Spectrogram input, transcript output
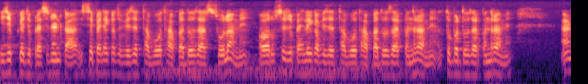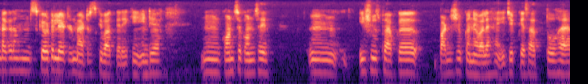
इजिप्ट के जो प्रेसिडेंट का, इससे पहले का जो विज़िट था, वो था आपका 2016 में, और उससे जो पहले का विज़िट था, वो था आपका 2015 में, अक्टूबर 2015 में। एंड अगर हम सिक्योरिटी रिलेटेड मैटर्स की बात करें कि इंडिया कौन से कौन से इश्यूज़ पे आपका पार्टनरशिप करने वाला है इजिप्ट के साथ तो है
